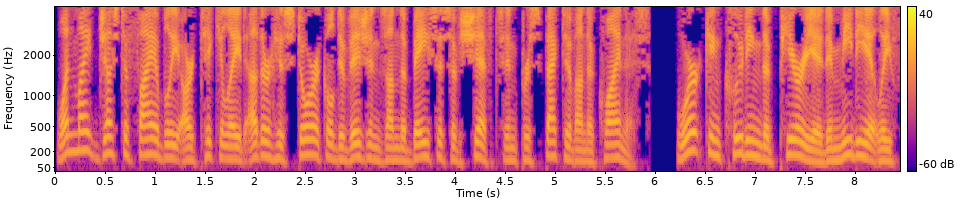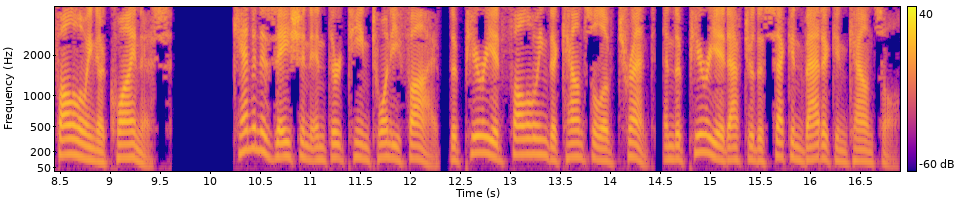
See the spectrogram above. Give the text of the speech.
One might justifiably articulate other historical divisions on the basis of shifts in perspective on Aquinas' work including the period immediately following Aquinas' canonization in 1325, the period following the Council of Trent, and the period after the Second Vatican Council.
